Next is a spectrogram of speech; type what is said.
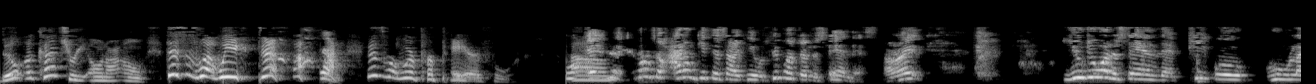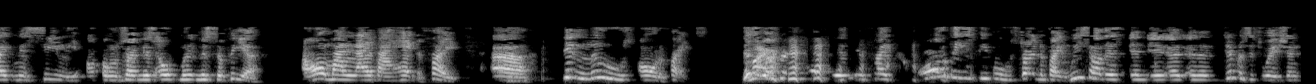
built a country on our own. This is what we do. Yeah. this is what we're prepared for. Well, Um, also, I don't get this idea. Which people have to understand this. All right, you do understand that people who like Miss Celie, oh, I'm sorry, Miss oh, Miss Sophia, all my life I had to fight, uh, didn't lose all the fights. Is, it's like all these people who starting to fight. We saw this in, in, a, in a different situation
